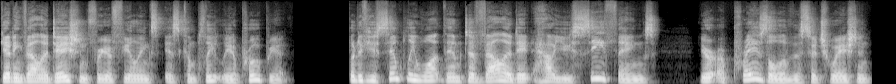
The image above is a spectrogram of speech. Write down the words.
Getting validation for your feelings is completely appropriate. But if you simply want them to validate how you see things, your appraisal of the situation,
